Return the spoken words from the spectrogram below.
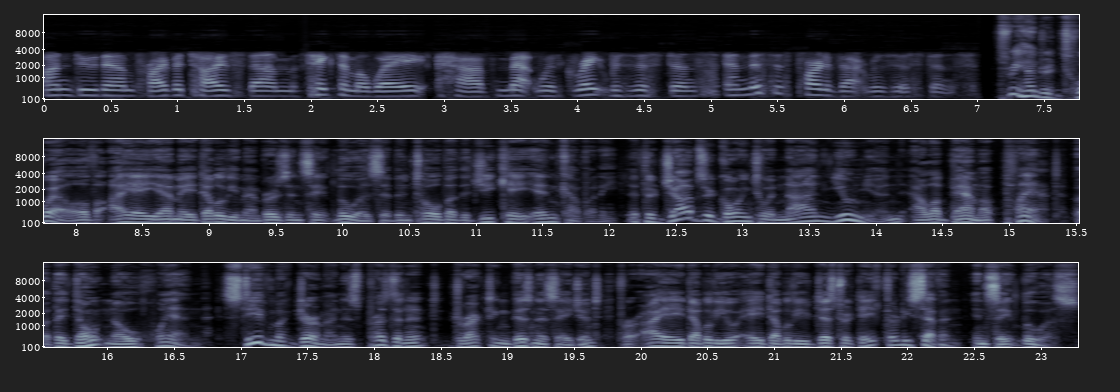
undo them, privatize them, take them away have met with great resistance, and this is part of that resistance. 312 IAMAW members in St. Louis have been told by the GKN company that their jobs are going to a non union Alabama plant, but they don't know when. Steve McDermott is president directing business agent for IAMAW District 837 in St. Louis.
